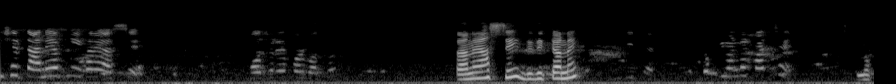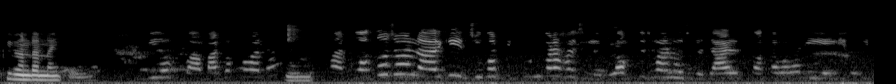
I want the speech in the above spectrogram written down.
কিসের টানে আপনি এখানে আসছেন? বছরের পর বছর। টানে আসছি দিদির টানে। লক্ষ্মী ভান্ডার পাচ্ছে? লক্ষ্মী ভান্ডার নাই কতজন আর কি যুবককে খুন করা হয়েছিল? রক্ত ঝরানো হয়েছিল যার তত্ত্বাবধানে এই শহীদ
